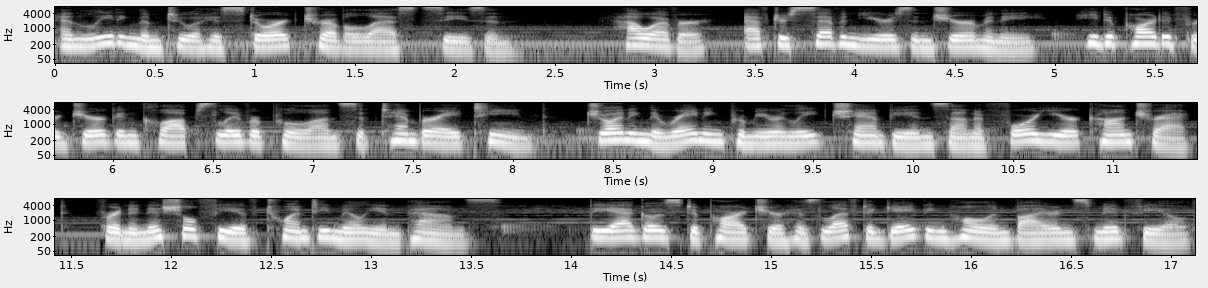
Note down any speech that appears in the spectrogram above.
and leading them to a historic treble last season. However, after seven years in Germany, he departed for Jurgen Klopp's Liverpool on September 18, joining the reigning Premier League champions on a four-year contract for an initial fee of £20 million. Thiago's departure has left a gaping hole in Bayern's midfield,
